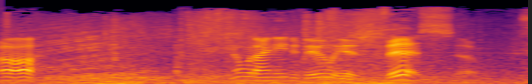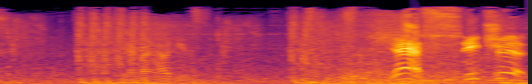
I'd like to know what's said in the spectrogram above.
Oh. You know what I need to do is this. Oh. Damn it, how do you... Yes! Eat shit!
